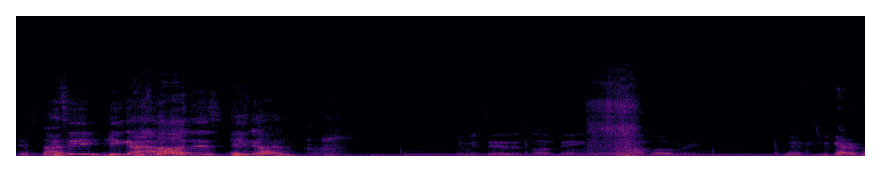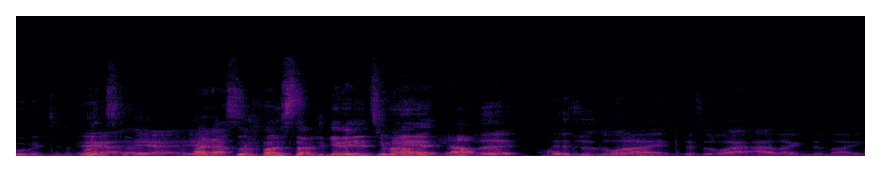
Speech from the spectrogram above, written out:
it's You done. see, he got It's all done. this. he It's got- done. Let me say this one thing, I'm over it. Yeah, because we got to move into the fun Yeah, stuff. yeah, yeah. I got some fun stuff to get into, man. Yup. Look, this Holy is why. This is why I like to like.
